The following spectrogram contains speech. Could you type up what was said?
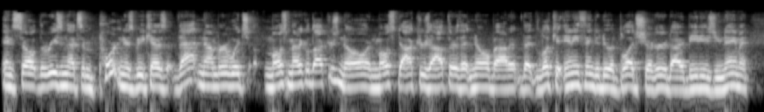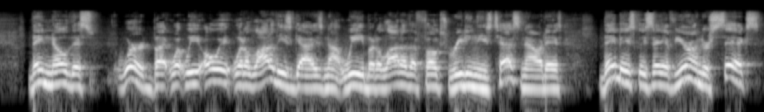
and so the reason that's important is because that number, which most medical doctors know, and most doctors out there that know about it, that look at anything to do with blood sugar, diabetes, you name it, they know this word. But what we always, what a lot of these guys, not we, but a lot of the folks reading these tests nowadays, they basically say if you're under six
